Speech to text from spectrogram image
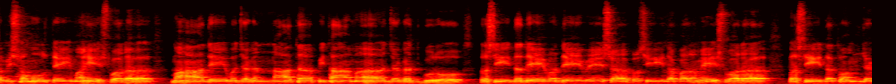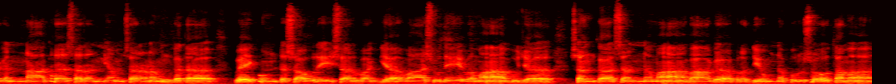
विश्वमूर्ते महेश्वर। महादेव जगन्नाथ पितामह जगद्गुरो, प्रसीद देव देवेश, प्रसीद परमेश्वर, प्रसीद त्वं जगन्नाथ शरण्यं शरणं गत। वैकुण्ठशौरे सर्वज्ञ वासुदेव महाभुज शङ्कर्षन्न महाभाग प्रद्युम्न पुरुषोत्तम,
